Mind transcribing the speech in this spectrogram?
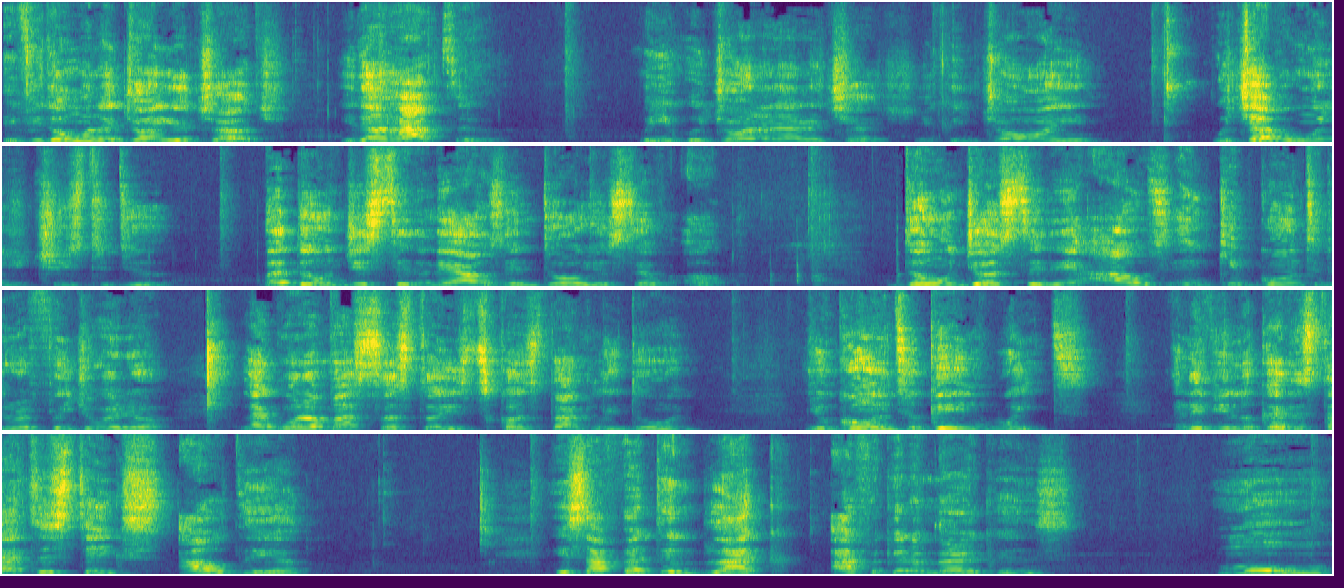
If you don't want to join your church, you don't have to. But you could join another church. You could join whichever one you choose to do. But don't just sit in the house and doll yourself up. Don't just sit in the house and keep going to the refrigerator like one of my sisters is constantly doing. You're going to gain weight. And if you look at the statistics out there, it's affecting black African Americans more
